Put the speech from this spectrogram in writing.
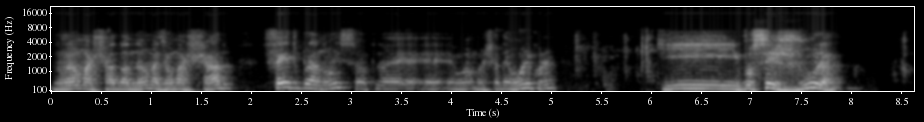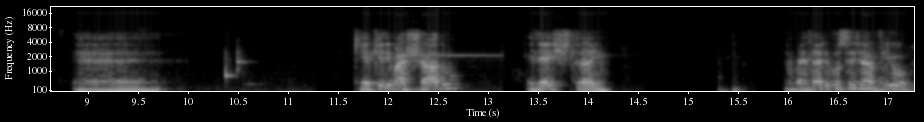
Não é um machado anão, mas é um machado feito por anões, só que não é, é, é um machado é único, né? Que você jura é, que aquele machado ele é estranho. Na verdade, você já viu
